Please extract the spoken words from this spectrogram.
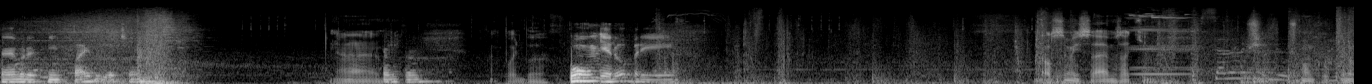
Nebude team fight, nebo co? Ne, ne, ne, Mhm. pojď B. U mě dobrý. Dal jsem ji sem zatím. Už, je- Accelerated už move. mám koupinu.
